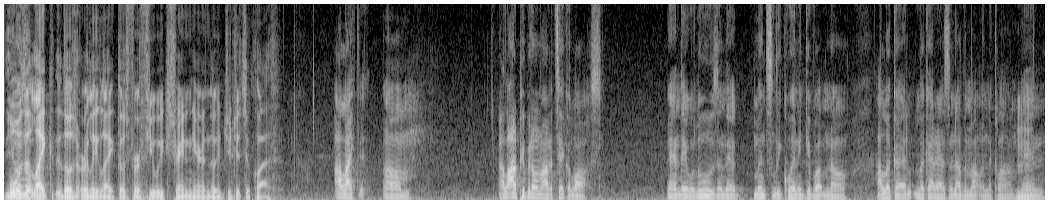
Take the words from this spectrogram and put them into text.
you What was it like those early like those first few weeks training here in the jujitsu class? I liked it. Um, a lot of people don't know how to take a loss, and they will lose and they'll mentally quit and give up. No, I look at look at it as another mountain to climb, Mhm. and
